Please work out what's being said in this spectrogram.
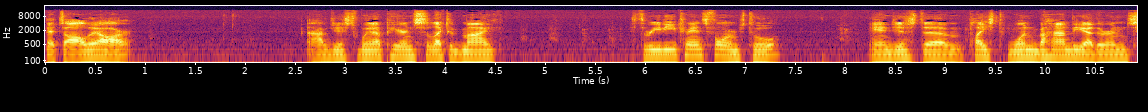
that's all they are. I've just went up here and selected my 3D transforms tool and just um, placed one behind the other and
